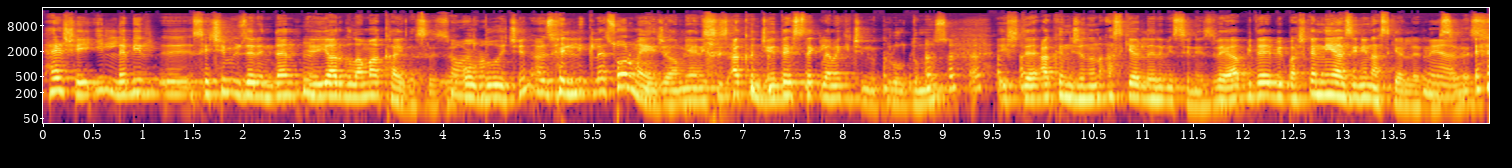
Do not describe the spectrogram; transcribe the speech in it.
her şeyi ille bir e, seçim üzerinden e, yargılama kaygısı Sorma. olduğu için özellikle sormayacağım. Yani siz Akıncı'yı desteklemek için mi kuruldunuz? İşte Akıncı'nın askerleri misiniz? Veya bir de bir başka Niyazi'nin askerleri Niyazi. Misiniz?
